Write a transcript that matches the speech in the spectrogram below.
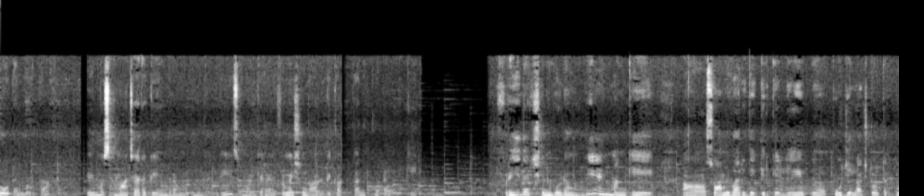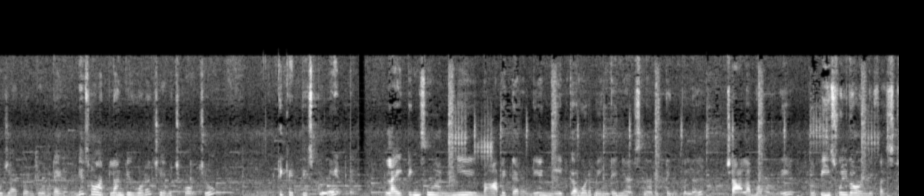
చోటు అనమాట ఏమో సమాచార కేంద్రం ఉందండి. సో మనకి ఇన్ఫర్మేషన్ కావాలంటే కను- కనుక్కోవడానికి ఫ్రీ దర్శన్ కూడా ఉంది. అండ్ మనకి స్వామివారి దగ్గరికి వెళ్ళి పూజలు అష్టోత్తర పూజ అటువంటివి ఉంటాయి కదండి. సో అట్లాంటివి కూడా చేయించుకోవచ్చు. టికెట్ తీసుకుని. లైటింగ్స్ అన్నీ బాగా పెట్టారండి. అండ్ నీట్గా కూడా మెయింటైన్ చేస్తున్నారు టెంపుల్. చాలా బాగుంది. చాలా పీస్ఫుల్గా ఉంది ఫస్ట్.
